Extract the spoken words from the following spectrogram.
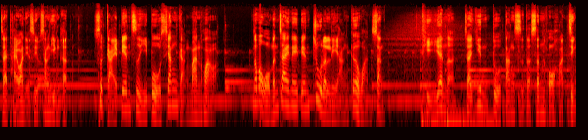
在台湾也是有上映的，是改编自一部香港漫画哦。那么我们在那边住了两个晚上，体验了在印度当时的生活环境，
